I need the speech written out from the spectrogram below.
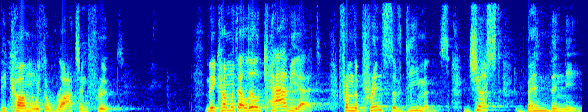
They come with a rotten fruit. They come with that little caveat from the prince of demons just bend the knee.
